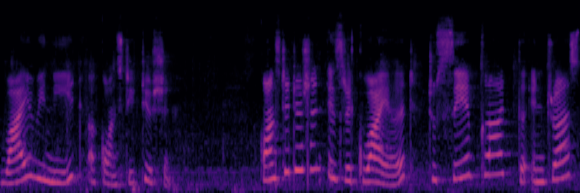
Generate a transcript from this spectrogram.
why we need a constitution. Constitution is required to safeguard the interest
